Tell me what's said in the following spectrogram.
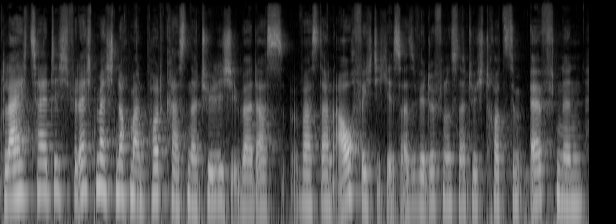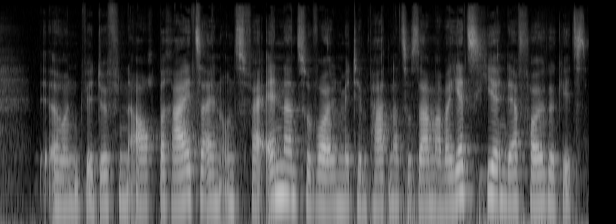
gleichzeitig, vielleicht mache ich nochmal einen Podcast natürlich über das, was dann auch wichtig ist. Also wir dürfen uns natürlich trotzdem öffnen, und wir dürfen auch bereit sein, uns verändern zu wollen mit dem Partner zusammen. Aber jetzt hier in der Folge geht es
